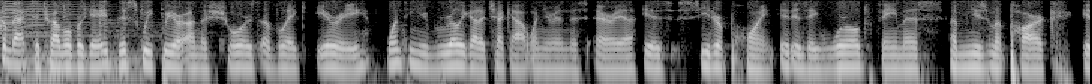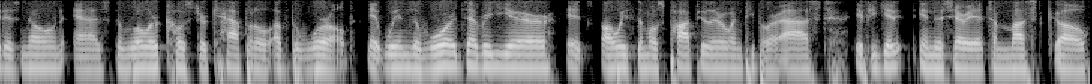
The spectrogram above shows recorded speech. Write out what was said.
Welcome back to Travel Brigade. This week we are on the shores of Lake Erie. One thing you've really got to check out when you're in this area is Cedar Point. It is a world famous amusement park. It is known as the roller coaster capital of the world. It wins awards every year. It's always the most popular when people are asked. If you get in this area, it's a must go.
